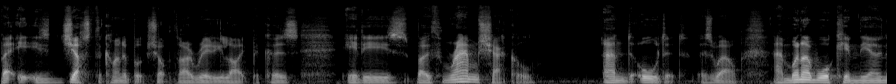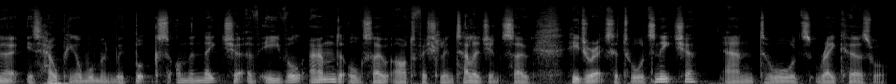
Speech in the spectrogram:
But it is just the kind of bookshop that I really like because it is both ramshackle and ordered as well. And when I walk in, the owner is helping a woman with books on the nature of evil and also artificial intelligence. So he directs her towards Nietzsche and towards Ray Kurzweil.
